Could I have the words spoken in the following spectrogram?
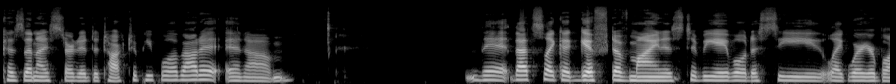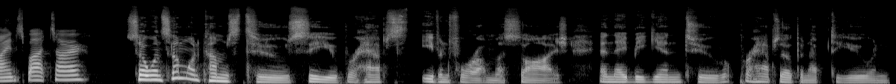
because then I started to talk to people about it and um that that's like a gift of mine is to be able to see like where your blind spots are. So when someone comes to see you, perhaps even for a massage, and they begin to perhaps open up to you and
